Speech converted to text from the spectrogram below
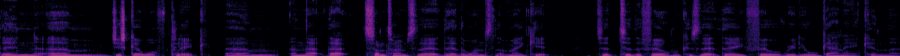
then um, just go off click, um, and that that sometimes they're they're the ones that make it to, to the film because they they feel really organic, and the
